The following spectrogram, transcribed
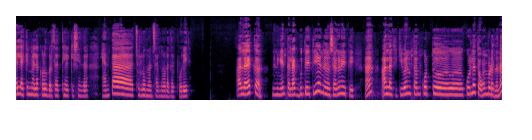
ಎಲ್ಲ ಅಕ್ಕಿನ ಮೇಲೆ ಕಳು ಬರ್ತೈತೆ ಹೇಳಿ ಕಿಶಿಂದ್ರ. ಎಂತ ಚಲೋ ಮನ್ಸ ನೋಡದ ಪೂರಿ. ಅಲ್ಲ ಯಾಕ? ನಿನಗೇನು ತಲಾಕ್ ಬುದ್ಧಿ ಐತಿ ಏನು ಸಗಣಿ ಐತಿ? ಹಾಂ ಅಲ್ಲ ಆಕೆ ಕಿವನ್ ತಂದು ಕೊಟ್ಟು ಕೂಡಲೇ ತೊಗೊಂಬಿಡದನ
